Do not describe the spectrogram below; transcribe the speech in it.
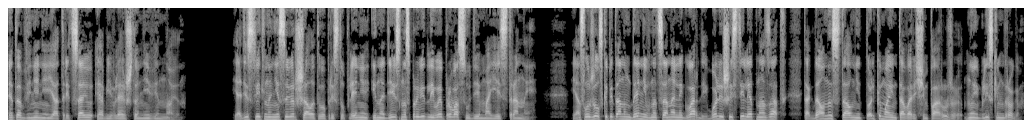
Это обвинение я отрицаю и объявляю, что невиновен. Я действительно не совершал этого преступления и надеюсь на справедливое правосудие моей страны. Я служил с капитаном Денни в Национальной гвардии более шести лет назад. Тогда он и стал не только моим товарищем по оружию, но и близким другом.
